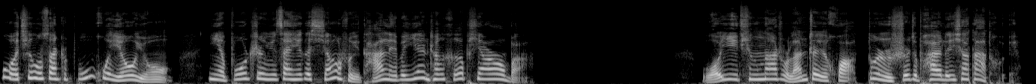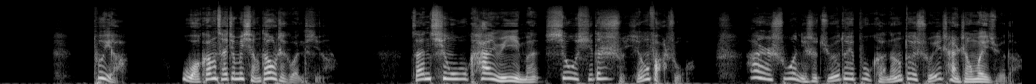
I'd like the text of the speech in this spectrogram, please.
我就算是不会游泳，也不至于在一个小水潭里被淹成河漂吧？我一听那若兰这话，顿时就拍了一下大腿。对呀，我刚才就没想到这个问题呢。咱青乌堪舆一门修习的是水行法术。按说你是绝对不可能对水产生畏惧的。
